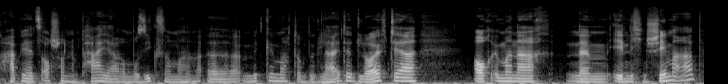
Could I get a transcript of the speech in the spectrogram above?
habe ja jetzt auch schon ein paar Jahre Musiksommer äh, mitgemacht und begleitet, läuft ja auch immer nach einem ähnlichen Schema ab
